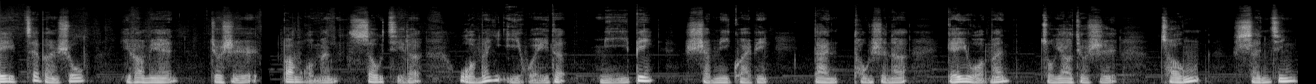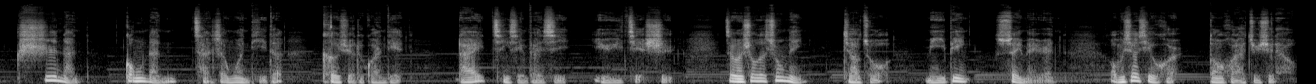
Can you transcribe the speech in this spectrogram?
以这本书一方面就是帮我们收集了我们以为的谜病、神秘怪病，但同时呢，给予我们主要就是从神经失能功能产生问题的科学的观点来进行分析予以解释。这本书的书名叫做《迷病睡美人》。我们休息一会儿，等我回来继续聊。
